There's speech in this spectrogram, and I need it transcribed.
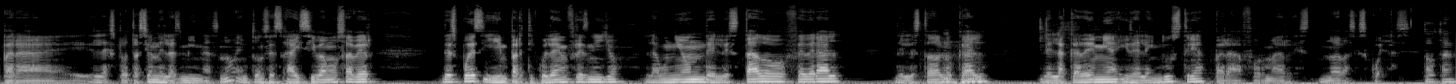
para la explotación de las minas, ¿no? Entonces ahí sí vamos a ver Después, y en particular en Fresnillo, la unión del Estado federal, del Estado local, de la academia y de la industria para formar nuevas escuelas. Total.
